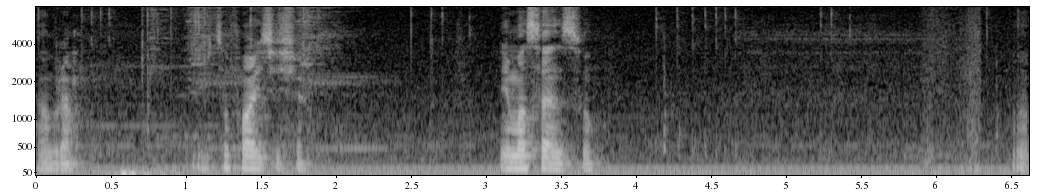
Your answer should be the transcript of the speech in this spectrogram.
Dobra, cofajcie się. Nie ma sensu. O.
